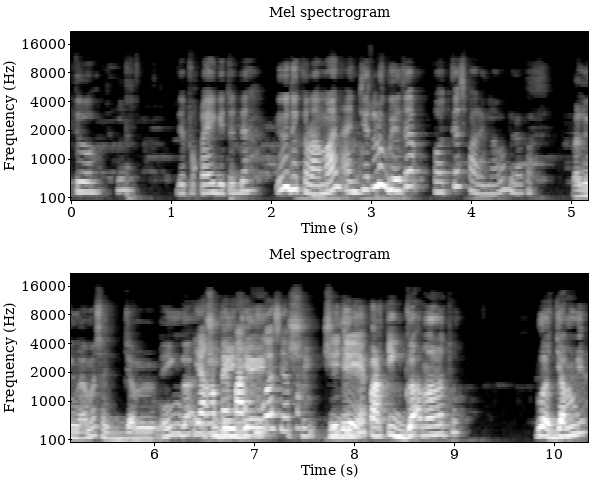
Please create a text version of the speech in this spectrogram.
gitu. Ya pokoknya gitu dah. Ini udah kelamaan anjir. Lu biasa podcast paling lama berapa? Paling lama sejam. Eh enggak. Yang si sampai part JJ dua siapa? si, si JJ JJ ya? part 3 malah tuh. Dua jam dia.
